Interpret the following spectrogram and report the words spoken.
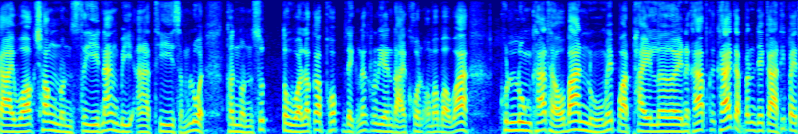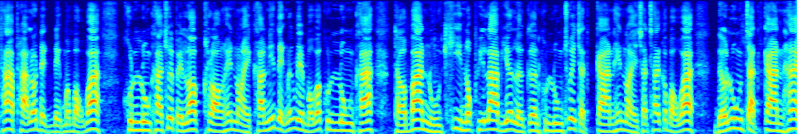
กายวอล์กช่องนนทรีนั่ง BRT สำรวจถนนสุดตัว แล้วก็พบเด็กนักเรียนหลายคนออกมาบอกว่า คุณลุงคะแถวบ้านหนูไม่ปลอดภัยเลยนะครับคล้ายกับบรรยากาศที่ไปท่าพระแล้วเด็ก ๆ มาบอกว่าคุณลุงคะช่วยไปลอกคลองให้หน่อยคราวนี้เด็กนักเรียนบอกว่าคุณลุงคะแถวบ้านหนูขี้นกพิราบเยอะเหลือเกินคุณลุงช่วยจัดการให้หน่อยชัดชาติก็บอกว่าเดี๋ยวลุงจัดการให้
